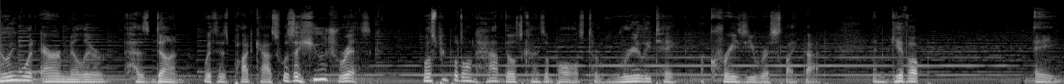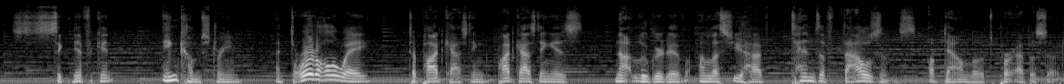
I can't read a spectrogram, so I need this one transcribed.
Doing what Aaron Miller has done with his podcast was a huge risk. Most people don't have those kinds of balls to really take a crazy risk like that and give up a significant income stream and throw it all away to podcasting. Podcasting is not lucrative unless you have tens of thousands of downloads per episode,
